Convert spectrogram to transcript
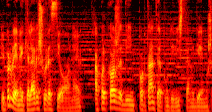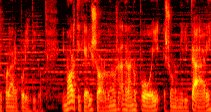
Il problema è che la resurrezione ha qualcosa di importante dal punto di vista, noi diremo, secolare e politico. I morti che risorgono andranno poi, e sono militari,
